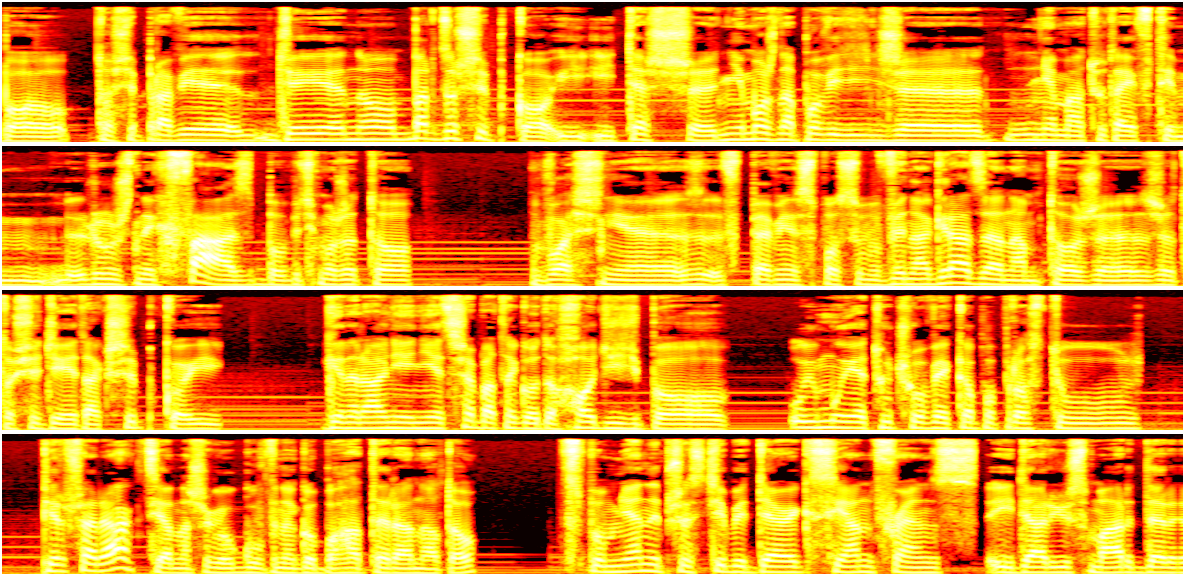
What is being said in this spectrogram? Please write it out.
bo to się prawie dzieje no, bardzo szybko i, i też nie można powiedzieć, że nie ma tutaj w tym różnych faz, bo być może to właśnie w pewien sposób wynagradza nam to, że, że to się dzieje tak szybko i generalnie nie trzeba tego dochodzić, bo ujmuje tu człowieka po prostu pierwsza reakcja naszego głównego bohatera na to. Wspomniany przez ciebie Derek Cianfrance i Darius Marder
